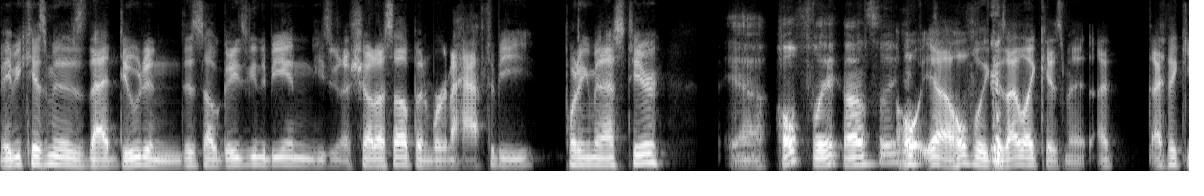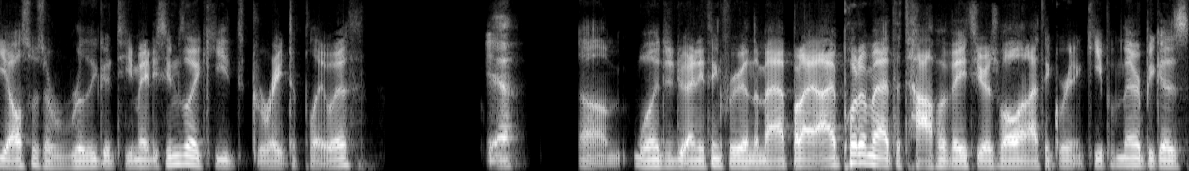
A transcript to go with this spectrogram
Maybe Kismet is that dude and this is how good he's gonna be and he's gonna shut us up and we're gonna have to be putting him in S tier. Yeah, hopefully, honestly. Oh yeah, hopefully because I like Kismet. I I think he also is a really good teammate. He seems like he's great to play with. Yeah, Um, willing to do anything for you on the map. But I, I put him at the top of A tier as well, and I think we're gonna keep him there because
